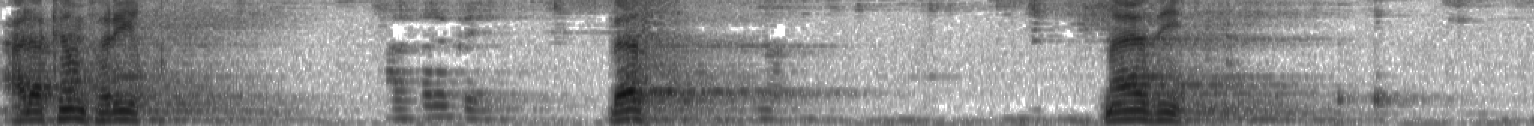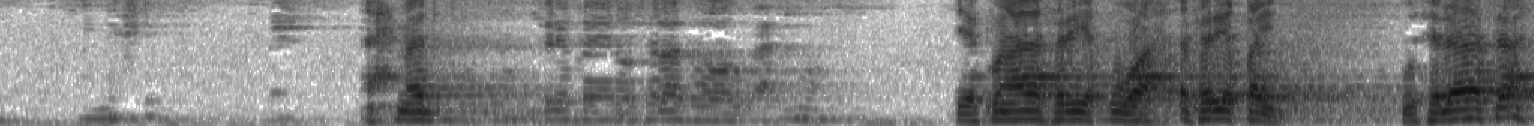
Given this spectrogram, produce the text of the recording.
على كم فريق؟ على فريقين بس. ما يزيد. أحمد؟ فريقين وثلاثة وأربعة يكون على فريق واحد فريقين. وثلاثة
